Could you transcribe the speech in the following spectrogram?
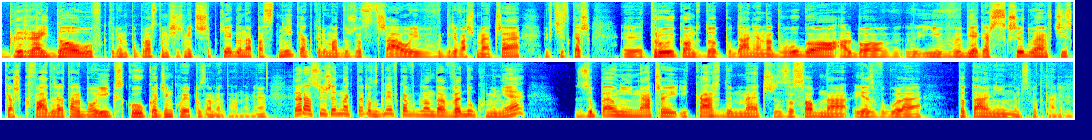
grajdołu, w którym po prostu musisz mieć szybkiego napastnika, który ma dużo strzału i wygrywasz mecze i wciskasz y, trójkąt do podania na długo albo y, i wybiegasz skrzydłem, wciskasz kwadrat albo x, kółko, dziękuję, pozamiatane. Nie? Teraz już jednak ta rozgrywka wygląda według mnie zupełnie inaczej i każdy mecz z osobna jest w ogóle totalnie innym spotkaniem.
